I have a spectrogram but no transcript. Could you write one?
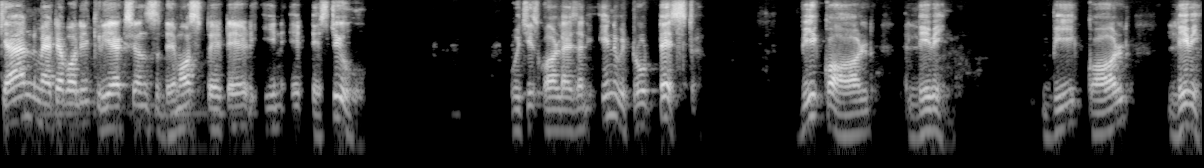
can metabolic reactions demonstrated in a test tube which is called as an in vitro test be called living be called living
